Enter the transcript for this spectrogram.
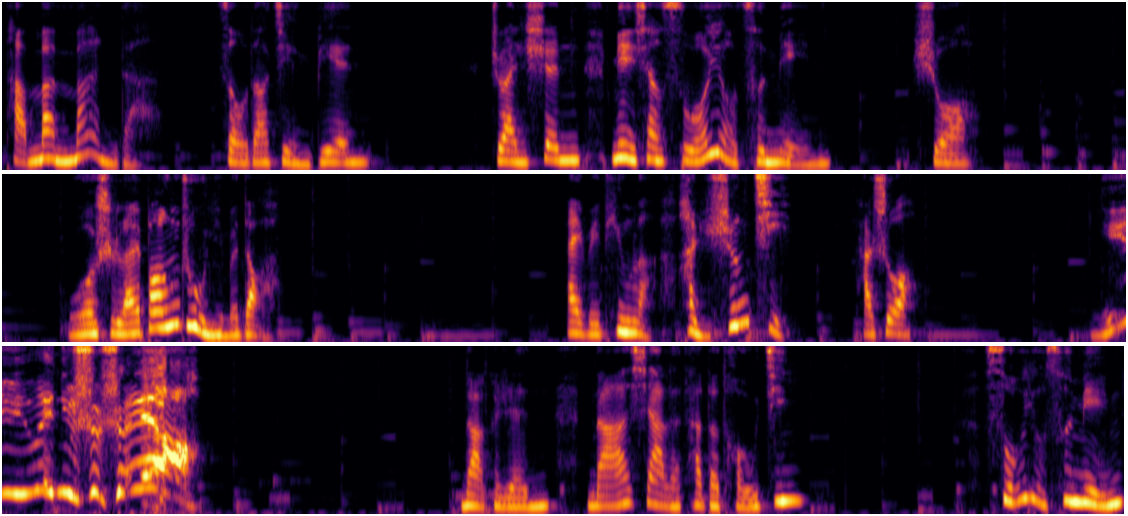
他慢慢的走到井边，转身面向所有村民，说：“我是来帮助你们的。”艾薇听了很生气，他说。你以为你是谁呀？那个人拿下了他的头巾，所有村民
